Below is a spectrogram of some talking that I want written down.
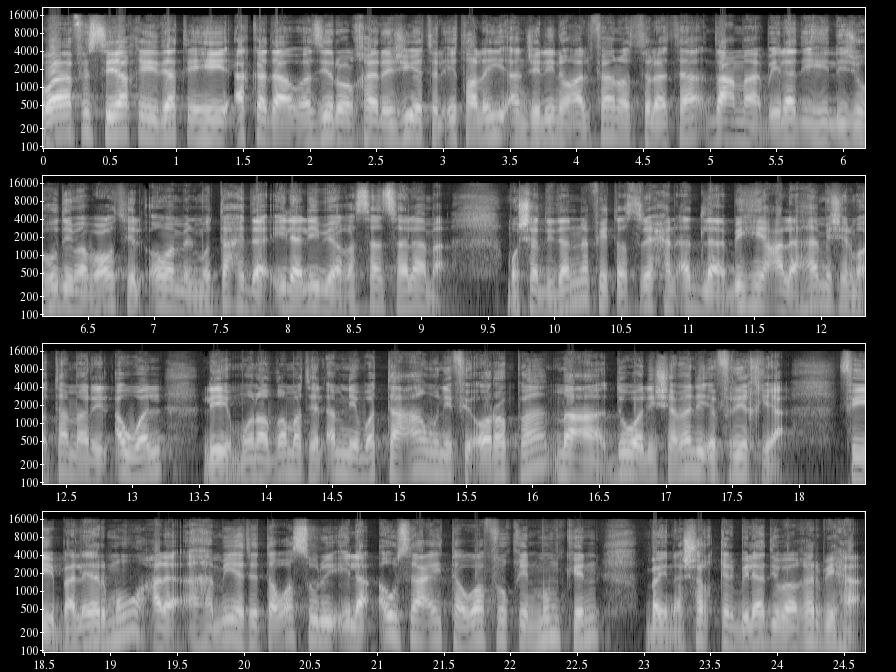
وفي السياق ذاته أكد وزير الخارجية الإيطالي أنجلينو ألفانو الثلاثاء دعم بلاده لجهود مبعوث الأمم المتحدة إلى ليبيا غسان سلامة مشددا في تصريح أدلى به على هامش المؤتمر الأول لمنظمة الأمن والتعاون في أوروبا مع دول شمال إفريقيا في باليرمو على أهمية التوصل إلى أوسع توافق ممكن بين شرق البلاد وغربها.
